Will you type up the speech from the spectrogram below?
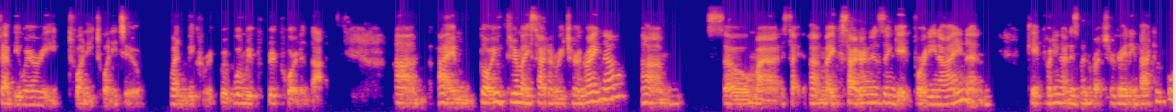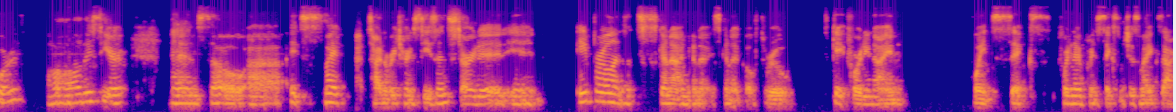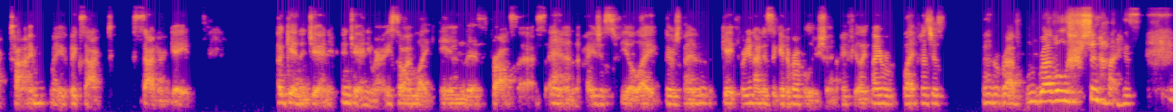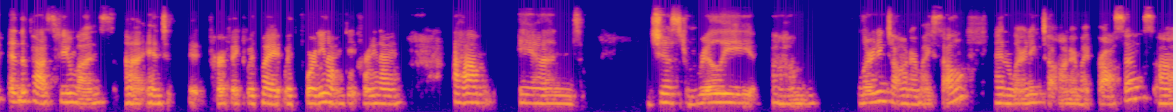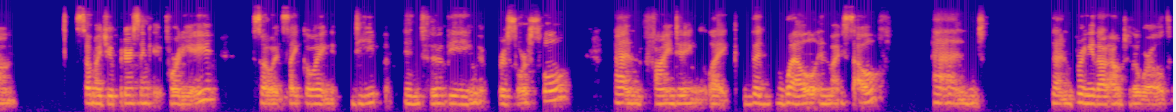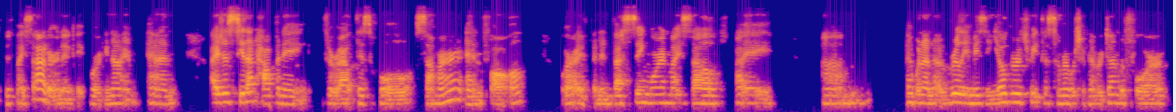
February 2022 when we when we recorded that. Um, I'm going through my Saturn return right now. Um, so my uh, my Saturn is in gate 49, and gate 49 has been retrograding back and forth all this year. And so uh, it's my Saturn return season started in April, and it's gonna I'm gonna it's gonna go through gate 49.6, 49.6, which is my exact time, my exact Saturn gate again in January in January. So I'm like in this process and I just feel like there's been gate 49 is a gate of revolution. I feel like my life has just been rev- revolutionized in the past few months uh, and perfect with my with 49 gate 49 um, and just really um, learning to honor myself and learning to honor my process um, so my jupiter's in gate 48 so it's like going deep into being resourceful and finding like the well in myself and then bringing that out to the world with my Saturn in gate 49. And I just see that happening throughout this whole summer and fall where I've been investing more in myself. I um, I went on a really amazing yoga retreat this summer, which I've never done before.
